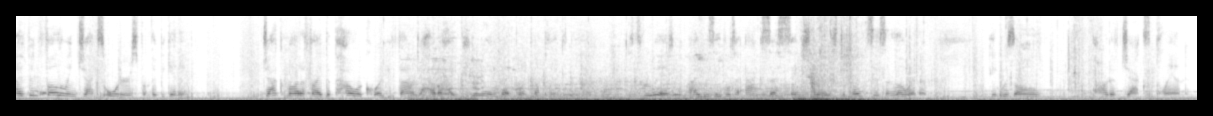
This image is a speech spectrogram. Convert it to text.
I've been following Jack's orders from the beginning. Jack modified the power core you found to have a Hyperion network uplink. Through it, I was able to access Sanctuary's defenses and lower them. It was all part of Jack's plan.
